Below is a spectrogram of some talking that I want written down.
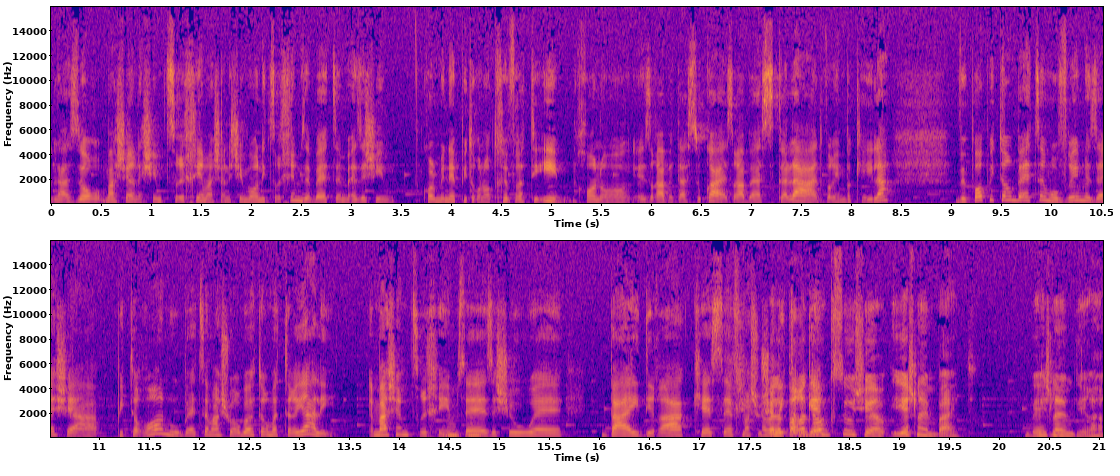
לעזור, מה שאנשים צריכים, מה שאנשים בעוני צריכים, זה בעצם איזושהי, כל מיני פתרונות חברתיים, נכון? או עזרה בתעסוקה, עזרה בהשכלה, דברים בקהילה. ופה פתאום בעצם עוברים לזה שהפתרון הוא בעצם משהו הרבה יותר מטריאלי. מה שהם צריכים mm-hmm. זה איזשהו אה, בית, דירה, כסף, משהו שמתרגם. אבל הפרדוקס הוא שיש להם בית, ויש mm-hmm. להם דירה.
